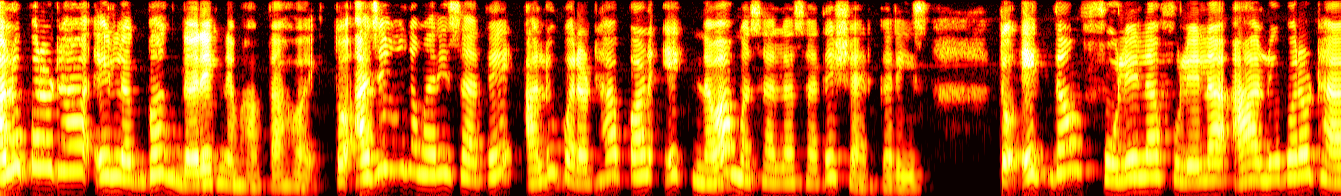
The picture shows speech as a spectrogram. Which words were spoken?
આલુ પરોઠા એ લગભગ દરેકને ભાવતા હોય. તો આજે હું તમારી સાથે આલુ પરોઠા પણ એક નવા મસાલા સાથે શેર કરીશ. તો એકદમ ફૂલેલા ફૂલેલા આ આલુ પરોઠા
